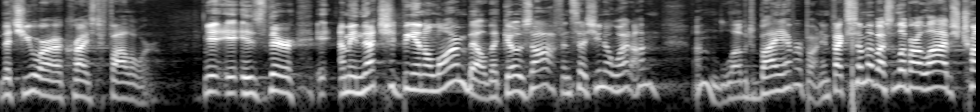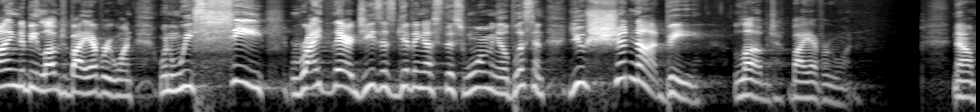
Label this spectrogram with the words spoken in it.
that you are a Christ follower, is there, I mean, that should be an alarm bell that goes off and says, you know what, I'm, I'm loved by everyone. In fact, some of us live our lives trying to be loved by everyone when we see right there Jesus giving us this warning of, listen, you should not be loved by everyone. Now,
